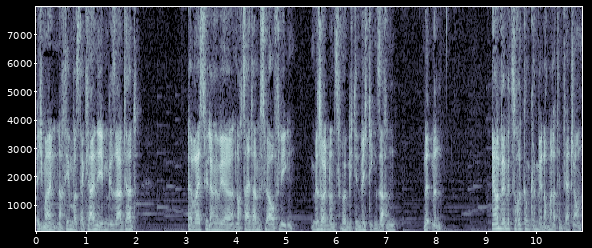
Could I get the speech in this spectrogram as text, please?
Ich meine, nach dem, was der Kleine eben gesagt hat, er weiß, wie lange wir noch Zeit haben, bis wir auffliegen. Wir sollten uns wirklich den wichtigen Sachen widmen. Ja, und wenn wir zurückkommen, können wir nochmal nach dem Pferd schauen.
